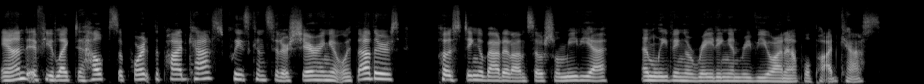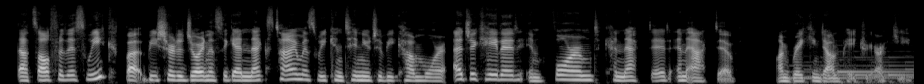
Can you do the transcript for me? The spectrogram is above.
And if you'd like to help support the podcast, please consider sharing it with others, posting about it on social media, and leaving a rating and review on Apple Podcasts. That's all for this week, but be sure to join us again next time as we continue to become more educated, informed, connected, and active on breaking down patriarchy.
